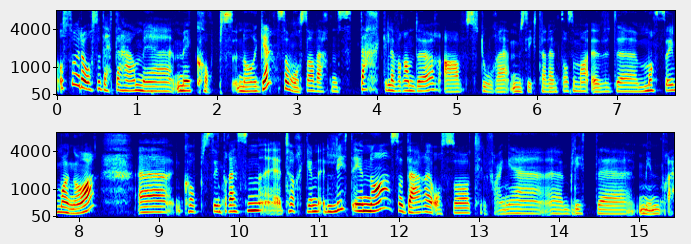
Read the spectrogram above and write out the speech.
Og så er det også dette her med, med Korps-Norge, som også har vært en sterk leverandør av store musikktalenter som har øvd eh, masse i mange år. Eh, korpsinteressen eh, tørker litt inn nå, så der er også tilfanget eh, blitt mindre.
